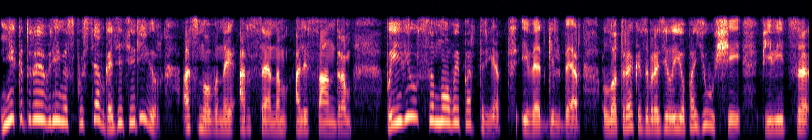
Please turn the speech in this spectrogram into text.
Некоторое время спустя в газете «Рир», основанной Арсеном Александром, Появился новый портрет Ивет Гильбер. Лотрек изобразил ее поющей. Певица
